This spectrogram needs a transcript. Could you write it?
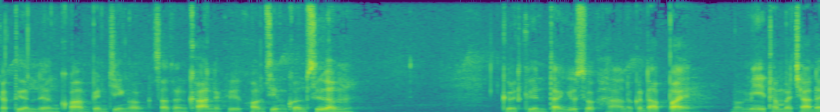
ก็เตือนเรื่องความเป็นจริงของสัตว์สังขารคือความสิ้นความเสื่อม เกิดขึ้นตั้งยุสข้าแล้วก็ดับไปบ่มีธรรมชาติใด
